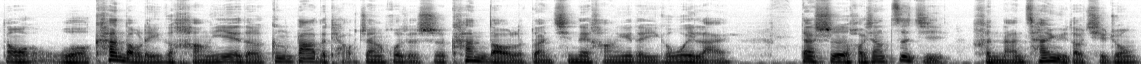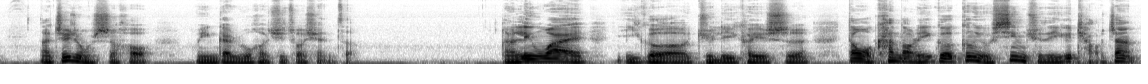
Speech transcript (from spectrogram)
当我我看到了一个行业的更大的挑战，或者是看到了短期内行业的一个未来。但是好像自己很难参与到其中，那这种时候我应该如何去做选择？啊，另外一个举例可以是，当我看到了一个更有兴趣的一个挑战，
